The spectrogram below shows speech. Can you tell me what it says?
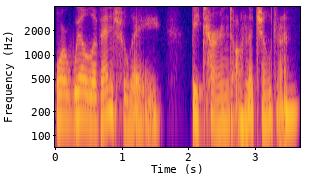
or will eventually be turned on the children.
